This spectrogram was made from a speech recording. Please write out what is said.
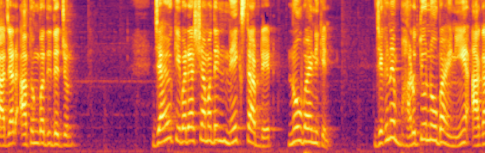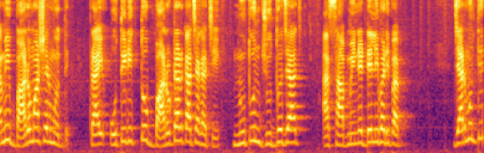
গাজার আতঙ্কবাদীদের জন্য। যাই হোক, এবারে আসি আমাদের নেক্সট আপডেট নৌবাহিনীকে নিয়ে। যেখানে ভারতীয় নৌবাহিনী আগামী বারো মাসের মধ্যে প্রায় অতিরিক্ত বারোটার কাছাকাছি নতুন যুদ্ধজাহাজ আর সাবমেরিনের ডেলিভারি পাবে। যার মধ্যে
